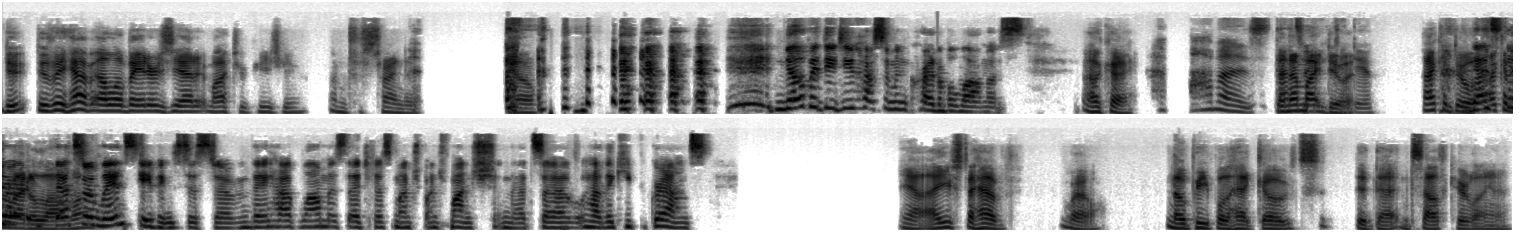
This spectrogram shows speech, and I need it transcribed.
do do they have elevators yet at Machu Picchu? I'm just trying to. No. no, but they do have some incredible llamas. Okay. Llamas. Then I That's what might do it. do. I can do it. That's I can their, ride a llama. that's their landscaping system. They have llamas that just munch, munch, munch, and that's uh, how they keep the grounds. Yeah, I used to have. Well, no people that had goats did that in South Carolina.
